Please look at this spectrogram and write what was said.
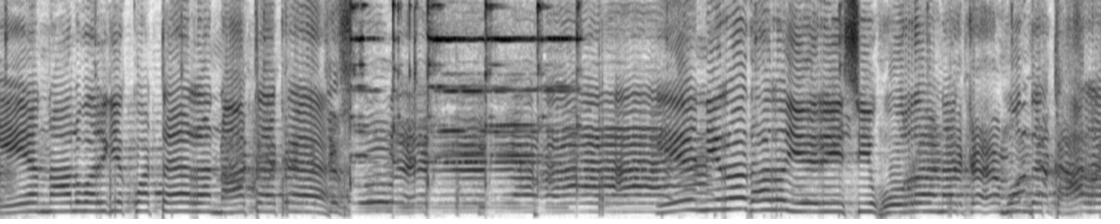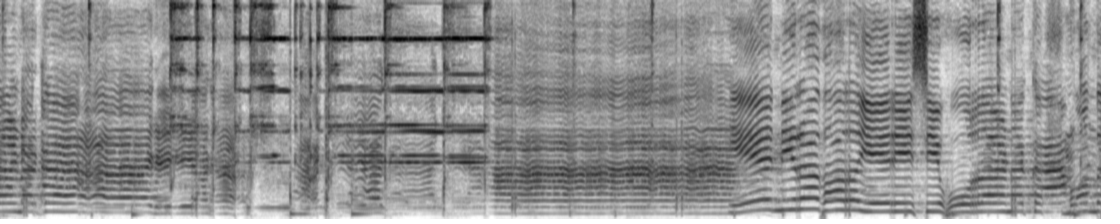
ಏ ನಾಲ್ವರಿಗೆ ಕೊಟ್ಟಾರ ನಾಟಕ. ಏರಿಸಿ ಹೋರಾಣಕ, ಮುಂದ ಕಾರಣಕ. ಏ ನಿರಾಧಾರ ಏರಿಸಿ ಹೋರಾಣಕ, ಮುಂದ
